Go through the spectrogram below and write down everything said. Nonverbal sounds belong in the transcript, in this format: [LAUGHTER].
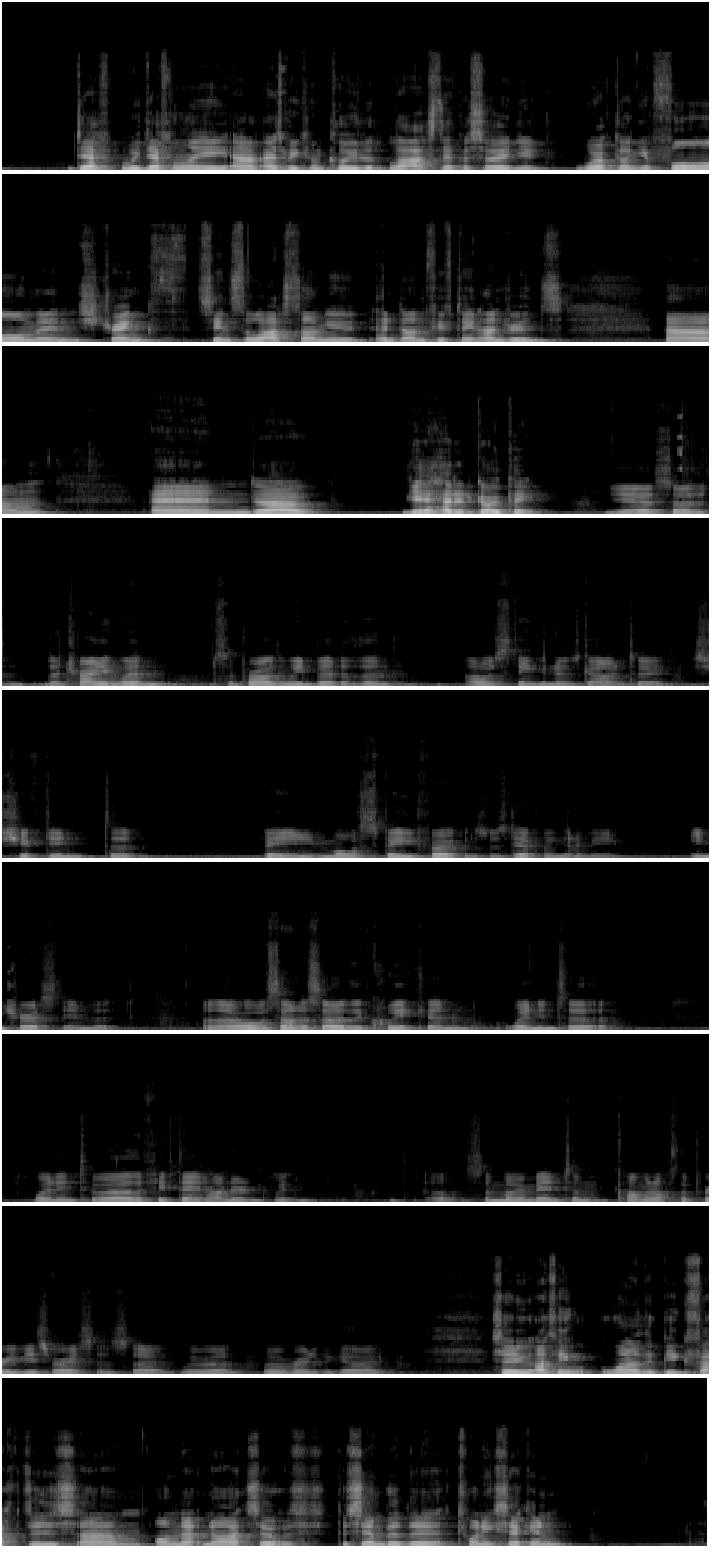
def- we definitely, um, as we concluded last episode, you worked on your form and strength since the last time you had done 1500s. Um, and uh, yeah, how did it go, Pete? Yeah, so the training went surprisingly better than I was thinking it was going to. Shifting to being more speed focused was definitely going to be interesting, but I know all of a sudden I started to click and went into went into uh, the fifteen hundred with uh, some momentum coming off the previous races, so we were we were ready to go. So I think one of the big factors um, on that night, so it was December the 22nd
